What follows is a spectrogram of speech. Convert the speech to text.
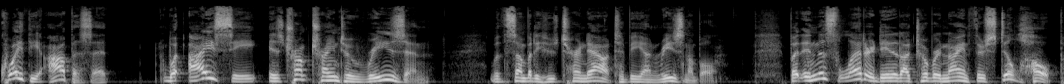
Quite the opposite. What I see is Trump trying to reason with somebody who's turned out to be unreasonable. But in this letter dated October 9th, there's still hope.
